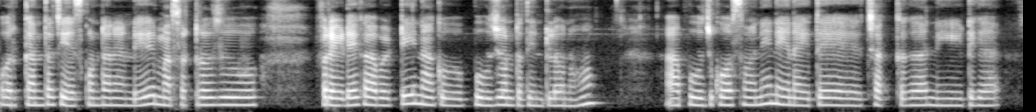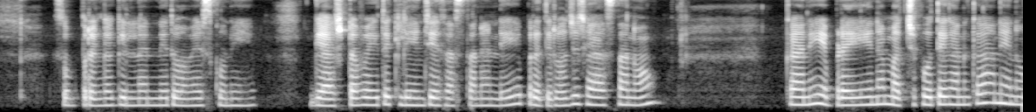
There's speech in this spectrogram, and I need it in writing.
వర్క్ అంతా చేసుకుంటానండి. మరుసటి రోజు ఫ్రైడే కాబట్టి నాకు పూజ ఉంటుంది ఇంట్లోను. ఆ పూజ కోసమని నేనైతే చక్కగా నీట్గా శుభ్రంగా గిన్నెలన్నీ తోమేసుకొని గ్యాస్ స్టవ్ అయితే క్లీన్ చేసేస్తానండి. ప్రతిరోజు చేస్తాను. కానీ ఎప్పుడైనా మర్చిపోతే కనుక నేను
